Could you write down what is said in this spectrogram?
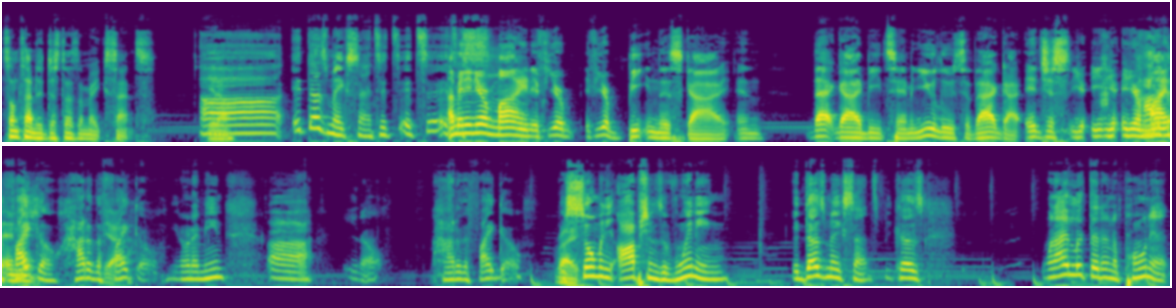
sometimes it just doesn't make sense. Uh, it does make sense. It's it's. it's I mean, in your mind, if you're if you're beating this guy and that guy beats him and you lose to that guy, it just you in your, in your how mind did the fight go? How did the Yeah. fight go? You know what I mean? Uh, you know, how did the fight go? Right. There's so many options of winning. It does make sense because when I looked at an opponent,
